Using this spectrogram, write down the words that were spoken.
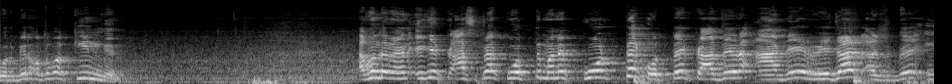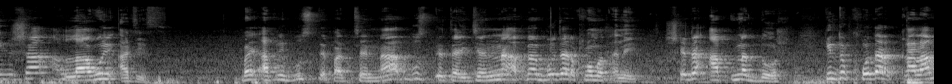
করবেন অথবা কিনবেন। এখন দেখেন, এই যে কাজটা করতে মানে করতে করতে কাজের আগে রেজাল্ট আসবে ইনশা আল্লাহুল আজিজ। ভাই, আপনি বুঝতে পারছেন না, বুঝতে চাইছেন না, আপনার বোঝার ক্ষমতা নেই, সেটা আপনার দোষ। কিন্তু খোদার কালাম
